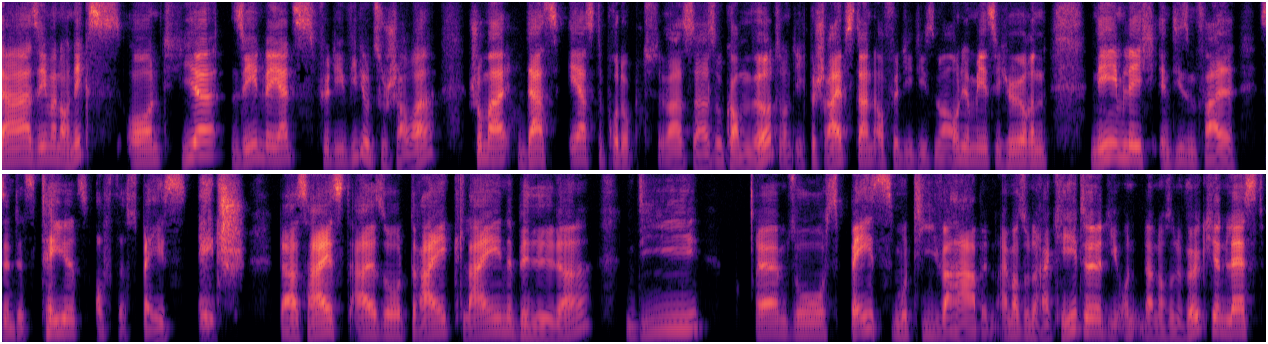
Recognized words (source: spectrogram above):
Da sehen wir noch nichts. Und hier sehen wir jetzt für die Videozuschauer schon mal das erste Produkt, was also kommen wird. Und ich beschreibe es dann auch für die, die es nur audiomäßig hören. Nämlich in diesem Fall sind es Tales of the Space Age. Das heißt also drei kleine Bilder, die ähm, so Space-Motive haben. Einmal so eine Rakete, die unten dann noch so eine Wölkchen lässt,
